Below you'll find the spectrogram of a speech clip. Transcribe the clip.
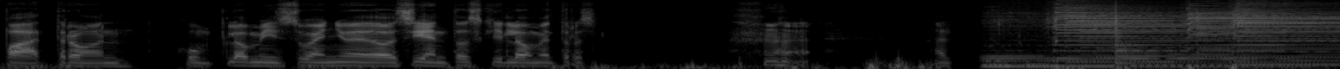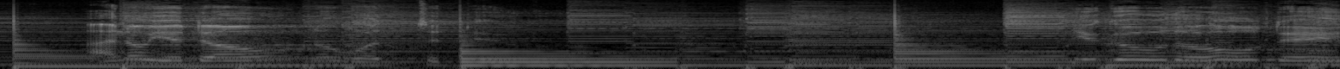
patrón, cumplo mi sueño de 200 kilómetros. I know you don't know what to do. You go the whole day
